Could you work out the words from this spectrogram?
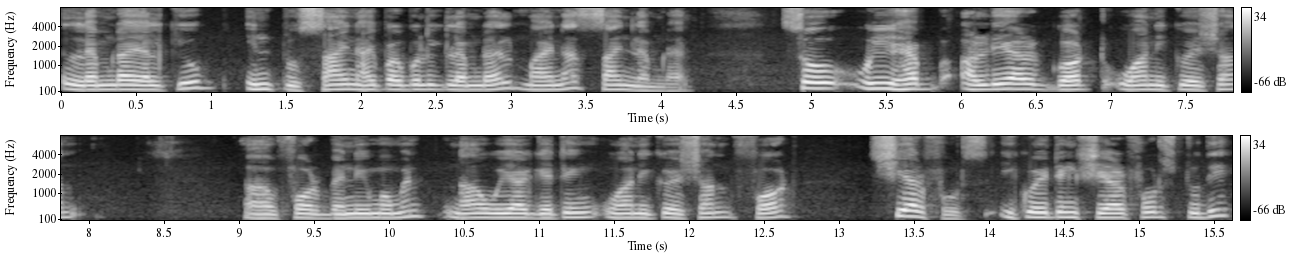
lambda L cube into sine hyperbolic lambda L minus sine lambda L. So, we have earlier got one equation uh, for bending moment. Now, we are getting one equation for shear force equating shear force to the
